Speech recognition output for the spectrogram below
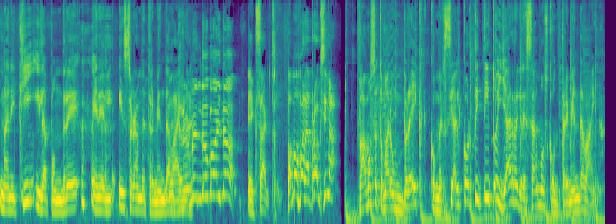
maniquí y la pondré en el Instagram de Tremenda Vaina. ¡Tremenda vaina! Exacto. Vamos para la próxima. Vamos a tomar un break comercial cortitito y ya regresamos con Tremenda Vaina.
